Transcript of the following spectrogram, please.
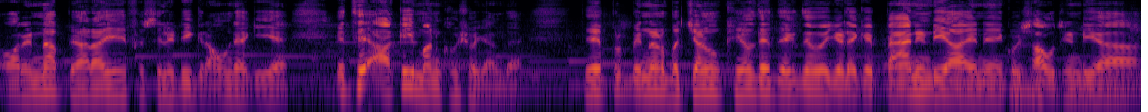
ਔਰ ਇੰਨਾ ਪਿਆਰਾ ਇਹ ਫੈਸਿਲਿਟੀ ਗਰਾਊਂਡ ਹੈਗੀ ਹੈ। ਇੱਥੇ ਆ ਕੇ ਹੀ ਮਨ ਖੁਸ਼ ਹੋ ਜਾਂਦਾ ਹੈ। ਤੇ ਇਹਨਾਂ ਨੂੰ ਬੱਚਿਆਂ ਨੂੰ ਖੇਲਦੇ ਦੇਖਦੇ ਹੋਏ ਜਿਹੜੇ ਕਿ ਪੈਨ ਇੰਡੀਆ ਆਏ ਨੇ, ਕੋਈ ਸਾਊਥ ਇੰਡੀਆ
